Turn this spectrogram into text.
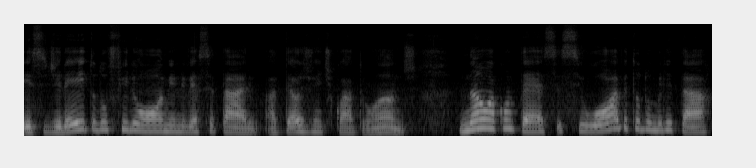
esse direito do filho homem universitário até os 24 anos não acontece se o óbito do militar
